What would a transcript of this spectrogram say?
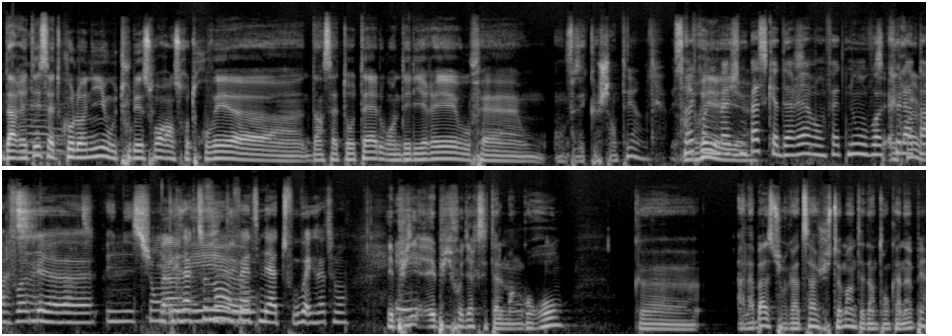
D'arrêter cette colonie où tous les soirs on se retrouvait euh, dans cet hôtel où on délirait, où, fait, où on faisait que chanter. hein. C'est vrai qu'on n'imagine il- pas ce qu'il y a derrière en fait. Nous on voit que la incroyable. partie. euh, partie émission. Bah, Exactement en euh, fait, mais il y a tout. Ouais, exactement. Et puis, Et- puis il faut dire que c'est tellement gros que à la base tu regardes ça justement, t'es dans ton canapé.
